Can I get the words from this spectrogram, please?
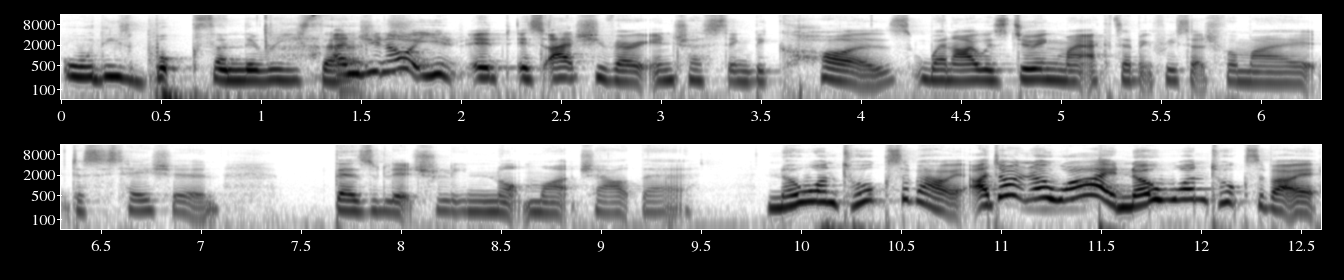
all these books and the research. And you know what? You, it, it's actually very interesting because when I was doing my academic research for my dissertation, there's literally not much out there. No one talks about it. I don't know why. No one talks about it.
